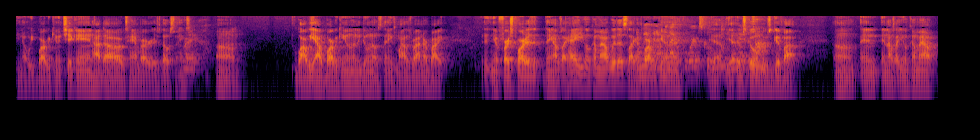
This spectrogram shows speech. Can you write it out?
you know we barbecuing chicken, hot dogs, hamburgers, those things. Right. While we out barbecuing and doing those things, Mila's riding her bike. You know, first part of the thing, I was like, "Hey, you gonna come out with us? Like I'm We went out the barbecuing." It was cool. Yeah, yeah, it was cool. It was a good vibe. Um, and and I was like, "You gonna come out?"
